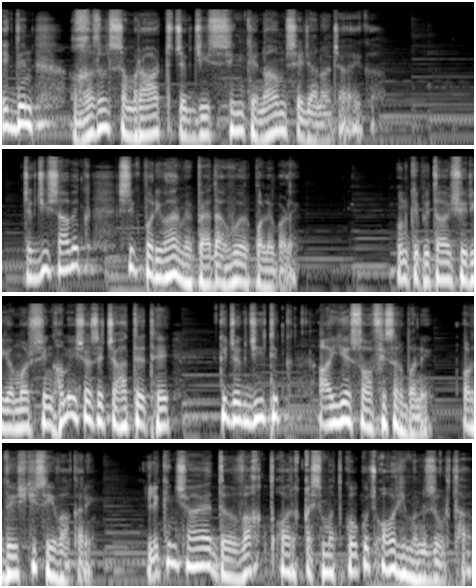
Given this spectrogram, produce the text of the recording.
एक दिन गज़ल सम्राट जगजीत सिंह के नाम से जाना जाएगा। जगजीत साहब एक सिख परिवार में पैदा हुए और पले बड़े उनके पिता श्री अमर सिंह हमेशा से चाहते थे कि जगजीत एक आईएएस ऑफिसर बने और देश की सेवा करें। लेकिन शायद वक्त और किस्मत को कुछ और ही मंजूर था,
